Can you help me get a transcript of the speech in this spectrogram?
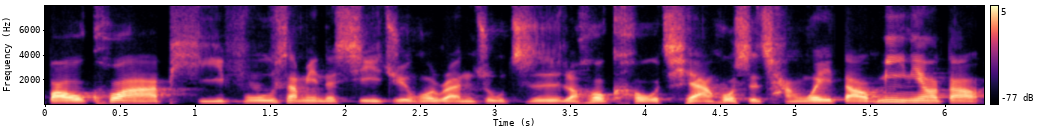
包括皮肤上面的细菌或软组织，然后口腔或是肠胃道、泌尿道。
